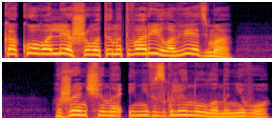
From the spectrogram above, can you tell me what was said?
«Какого лешего ты натворила, ведьма?» Женщина и не взглянула на него,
